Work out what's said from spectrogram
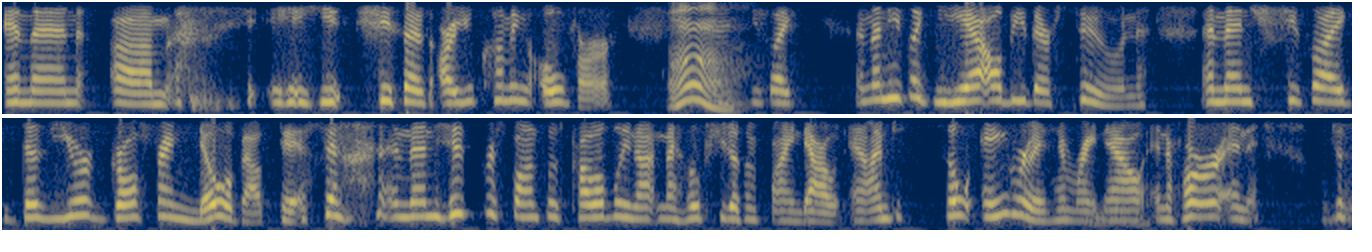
And then um, he, he she says, "Are you coming over?" Oh. He's like, and then he's like, "Yeah, I'll be there soon." And then she's like, "Does your girlfriend know about this?" And and then his response was, "Probably not," and I hope she doesn't find out. And I'm just so angry at him right now, and her, and just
